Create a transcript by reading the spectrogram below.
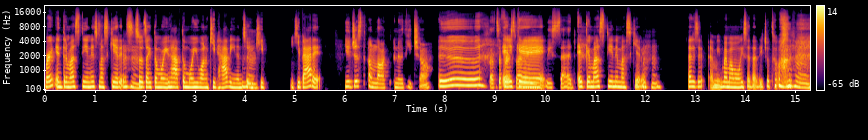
right. Entre más tienes, más quieres. Mm-hmm. So it's like the more you have, the more you want to keep having, and mm-hmm. so you mm-hmm. keep you keep at it. You just unlocked a new dicho. Ooh, that's the first one we said. El que más tiene, más quiere. Mm-hmm. That is it. I mean, my mom always said that dicho too. Mm-hmm.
